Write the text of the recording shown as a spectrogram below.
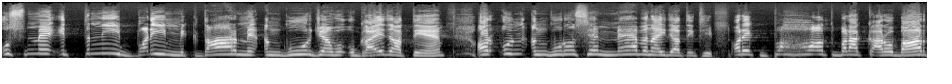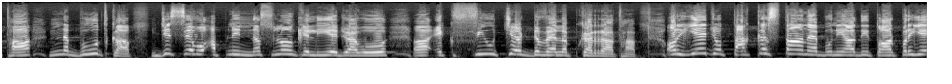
اس میں اتنی بڑی مقدار میں انگور جو ہیں وہ اگائے جاتے ہیں اور ان انگوروں سے میں بنائی جاتی تھی اور ایک بہت بڑا کاروبار تھا نبوت کا، جس سے وہ اپنی نسلوں کے لیے جو ہے وہ ایک فیوچر ڈیولپ کر رہا تھا۔ اور یہ جو پاکستان ہے بنیادی طور پر، یہ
